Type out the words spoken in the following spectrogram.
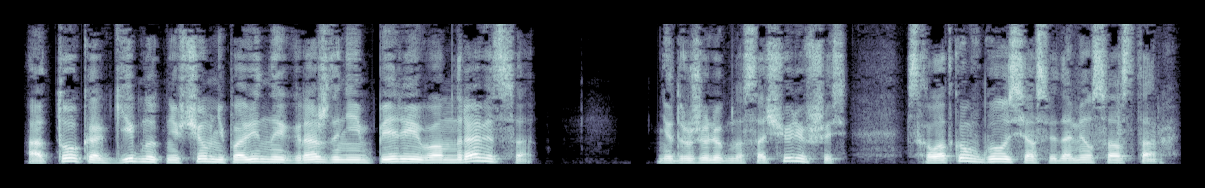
А то, как гибнут ни в чем не повинные граждане империи, вам нравится?» Недружелюбно сощурившись, с холодком в голосе осведомился Астарх.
